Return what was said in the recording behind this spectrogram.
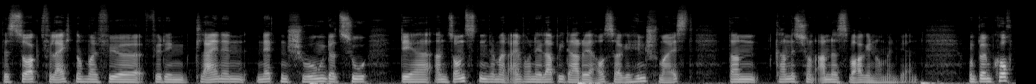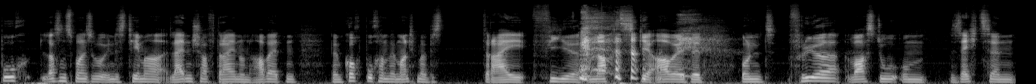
das sorgt vielleicht nochmal für, für den kleinen netten Schwung dazu, der ansonsten, wenn man einfach eine lapidare Aussage hinschmeißt, dann kann es schon anders wahrgenommen werden. Und beim Kochbuch, lass uns mal so in das Thema Leidenschaft rein und arbeiten. Beim Kochbuch haben wir manchmal bis drei, vier nachts gearbeitet. Und früher warst du um 16,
